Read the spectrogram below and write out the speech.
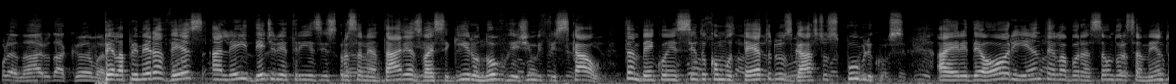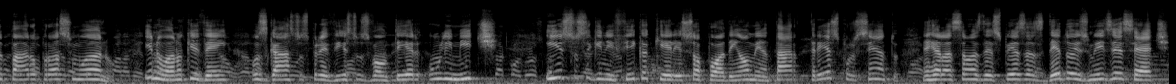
plenário da Câmara. Pela primeira vez, a Lei de Diretrizes Orçamentárias vai seguir o novo regime fiscal, também conhecido como Teto dos Gastos Públicos. A LDO orienta a elaboração do orçamento para o próximo ano. E no ano que vem, os gastos previstos vão ter um limite. Isso significa que eles só podem aumentar 3% em relação às despesas de 2017,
